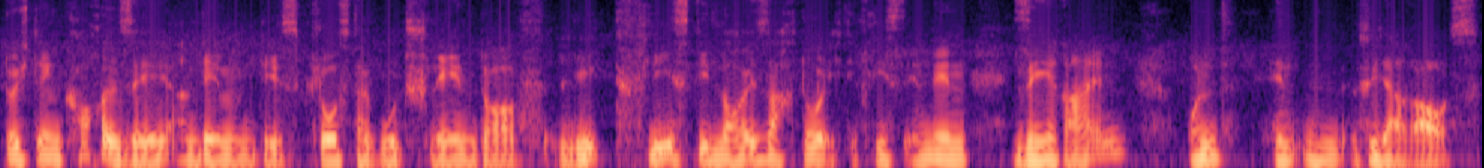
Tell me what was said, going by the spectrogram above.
Durch den Kochelsee, an dem dieses Klostergut Schlehendorf liegt, fließt die Leusach durch. Die fließt in den See rein und hinten wieder raus.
